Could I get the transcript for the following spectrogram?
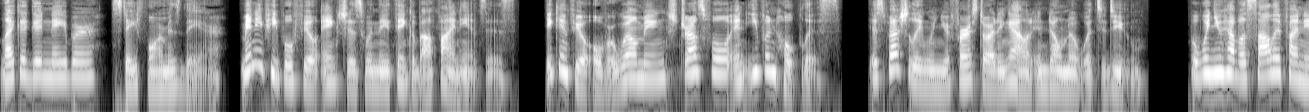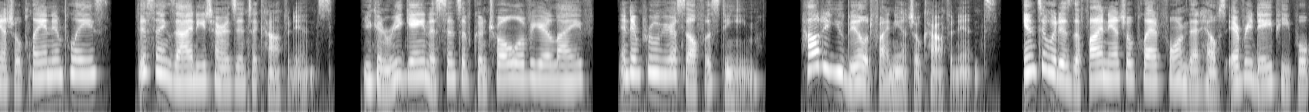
Like a good neighbor, State Farm is there. Many people feel anxious when they think about finances. It can feel overwhelming, stressful, and even hopeless especially when you're first starting out and don't know what to do. But when you have a solid financial plan in place, this anxiety turns into confidence. You can regain a sense of control over your life and improve your self esteem. How do you build financial confidence? Intuit is the financial platform that helps everyday people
